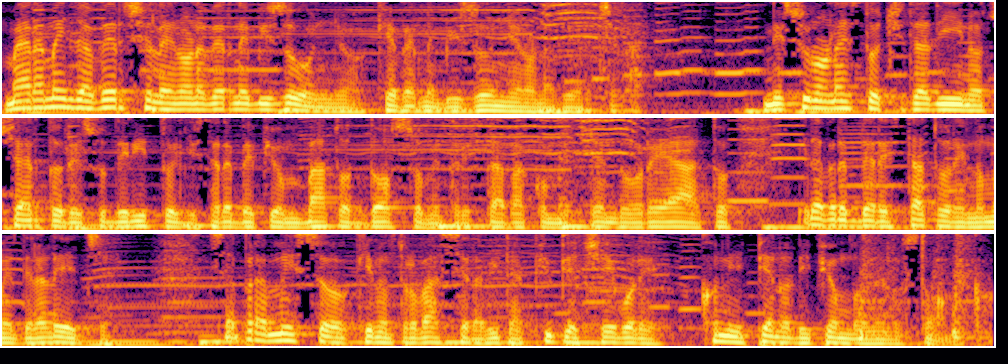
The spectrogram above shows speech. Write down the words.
ma era meglio avercela e non averne bisogno che averne bisogno e non avercela. Nessun onesto cittadino, certo del suo diritto, gli sarebbe piombato addosso mentre stava commettendo un reato e l'avrebbe arrestato nel nome della legge, sempre ammesso che non trovasse la vita più piacevole con il piano di piombo nello stomaco.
